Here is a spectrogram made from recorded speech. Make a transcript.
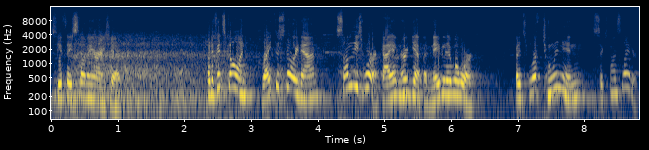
See if they still have earnings yet. But if it's going, write the story down. Some of these work. I haven't heard yet, but maybe they will work. But it's worth tuning in six months later.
